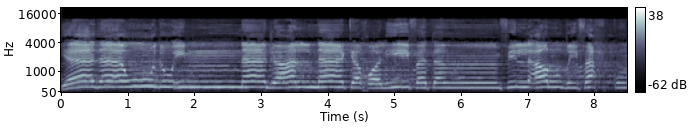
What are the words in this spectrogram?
يا داود إنا جعلناك خليفة في الأرض فاحكم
